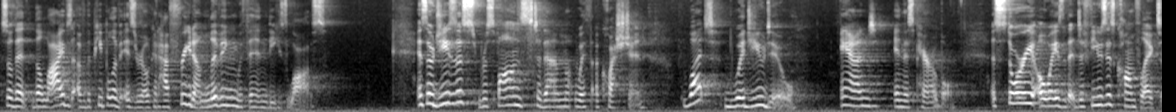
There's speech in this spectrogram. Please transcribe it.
so that the lives of the people of Israel could have freedom living within these laws. And so Jesus responds to them with a question What would you do? And in this parable. A story always that diffuses conflict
